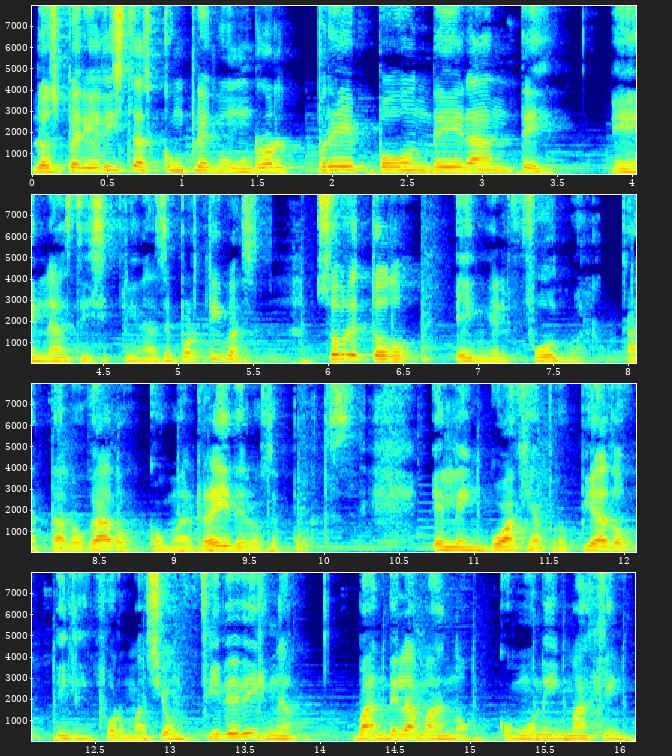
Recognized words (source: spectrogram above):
Los periodistas cumplen un rol preponderante en las disciplinas deportivas, sobre todo en el fútbol, catalogado como el rey de los deportes. El lenguaje apropiado y la información fidedigna van de la mano con una imagen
